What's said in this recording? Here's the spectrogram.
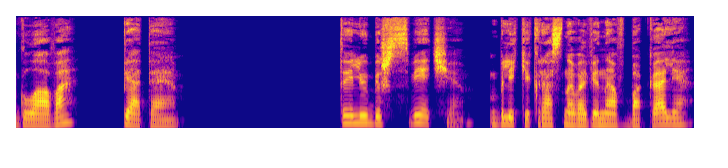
Глава пятая. Ты любишь свечи, блики красного вина в бокале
